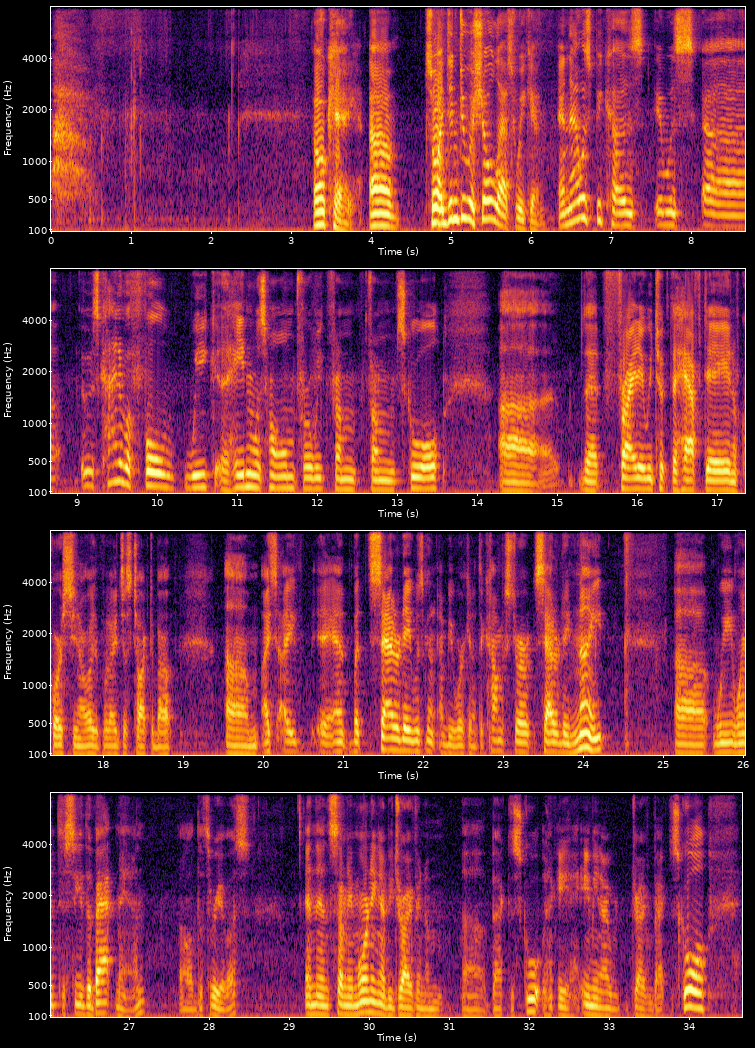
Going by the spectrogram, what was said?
okay. Um, so I didn't do a show last weekend, and that was because it was uh, it was kind of a full week. Uh, Hayden was home for a week from from school. Uh, that Friday we took the half day, and of course, you know what I just talked about. Um, I, I and, but Saturday was going to I'd be working at the comic store. Saturday night, uh, we went to see the Batman, uh, the three of us, and then Sunday morning I'd be driving him uh, back to school. Amy and I were driving back to school,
